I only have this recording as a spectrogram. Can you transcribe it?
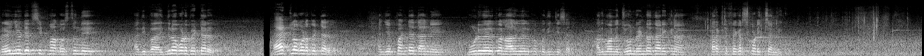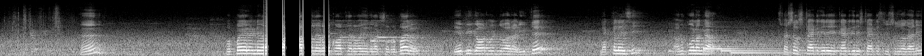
రెవెన్యూ డెఫిసిట్ మాకు వస్తుంది అది బ- ఇందులో కూడా పెట్టారు. యాక్ట్లో కూడా పెట్టారు. అని చెప్పంటే దాన్ని మూడు వేలకో నాలుగు వేలకో కుదించేశారు. అది మొన్న జూన్ రెండో తారీఖున కరెక్ట్ ఫిగర్స్ కూడా ఇచ్చాను మీకు. ముప్పై రెండు వేల ఇరవై కోట్ల ఇరవై ఐదు లక్షల రూపాయలు ఏపీ గవర్నమెంట్ వారు అడిగితే లెక్కలేసి అనుకూలంగా స్పెషల్ స్టాటగిరీ కేటగిరీ స్టేటస్ విషయంలో కానీ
